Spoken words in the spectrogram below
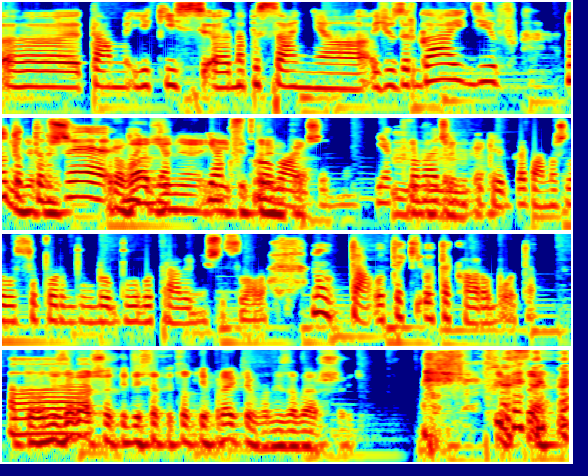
е, там якісь е, написання user гайдів. Ну, тобто, вже ну, як, Впровадження і як підтримка. впровадження, як Мгм. впровадження Підтримка. підтримка. Так, можливо, супорт було би було би правильніше слово. Ну так, от такі, от робота. Тобто вони Е, завершують 50% проєктів, вони завершують. І все.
